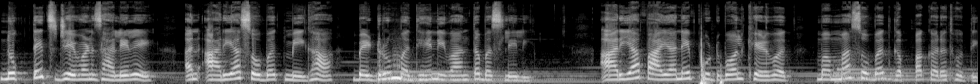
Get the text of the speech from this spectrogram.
नुकतेच जेवण झालेले अन आर्यासोबत मेघा बेडरूममध्ये निवांत बसलेली. आर्या पायाने फुटबॉल खेळवत मम्मासोबत गप्पा करत होती.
